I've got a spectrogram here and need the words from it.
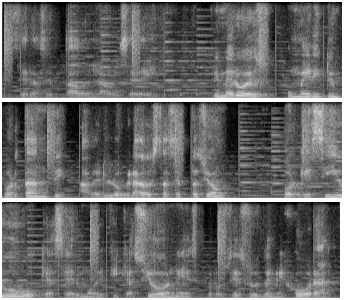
ser aceptado en la OECD? Primero es un mérito importante haber logrado esta aceptación porque sí hubo que hacer modificaciones, procesos de mejora,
